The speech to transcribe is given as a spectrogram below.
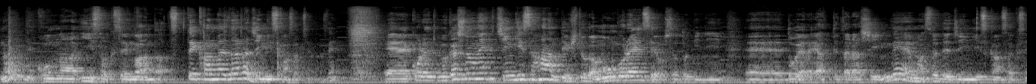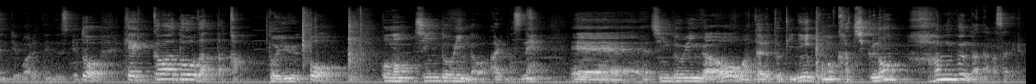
なんでこんないい作戦があるんだっつって考えたのがジンギスカン作戦なんですね、えー、これ昔のねチンギス・ハンっていう人がモンゴル遠征をした時に、えー、どうやらやってたらしいんで、まあ、それでジンギスカン作戦って呼ばれてるんですけど結果はどうだったかというとこのチンドウィン川ありますね、えー、チンドウィン川を渡るときにこの家畜の半分が流される。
